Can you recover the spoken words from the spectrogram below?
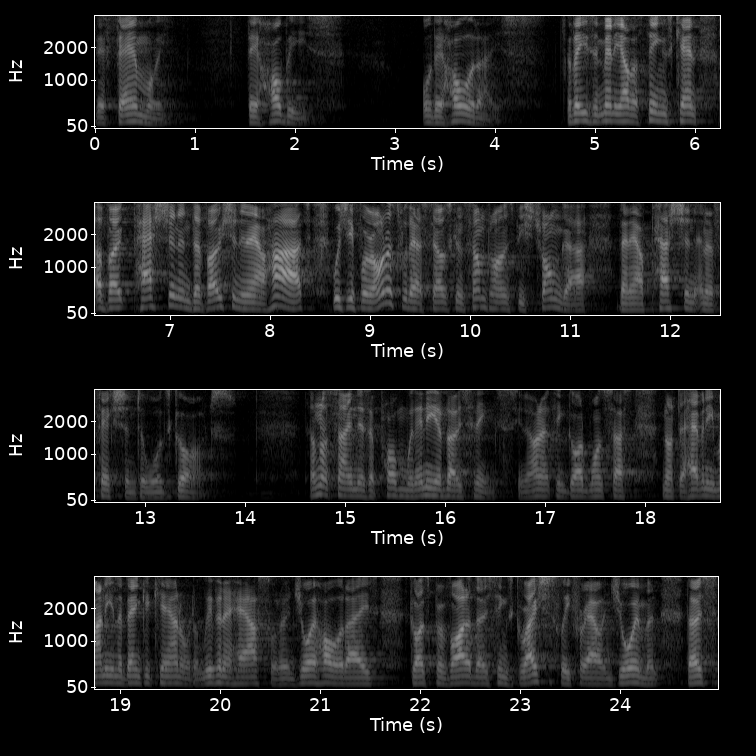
their family, their hobbies, or their holidays. These and many other things can evoke passion and devotion in our hearts, which, if we're honest with ourselves, can sometimes be stronger than our passion and affection towards God. I'm not saying there's a problem with any of those things. You know, I don't think God wants us not to have any money in the bank account or to live in a house or to enjoy holidays. God's provided those things graciously for our enjoyment. Those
